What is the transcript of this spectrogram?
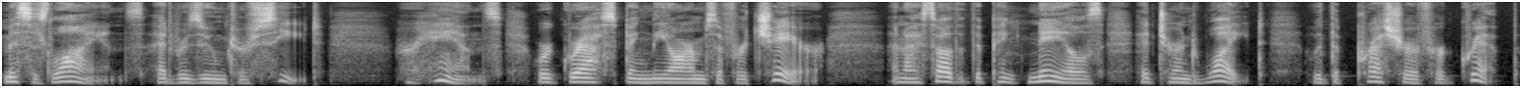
Mrs. Lyons had resumed her seat. Her hands were grasping the arms of her chair, and I saw that the pink nails had turned white with the pressure of her grip.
